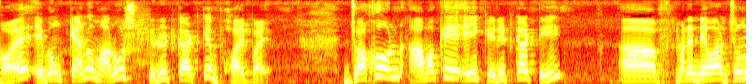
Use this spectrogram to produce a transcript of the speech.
হয় এবং কেন মানুষ ক্রেডিট কার্ডকে ভয় পায়? যখন আমাকে এই ক্রেডিট কার্ডটি মানে নেওয়ার জন্য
